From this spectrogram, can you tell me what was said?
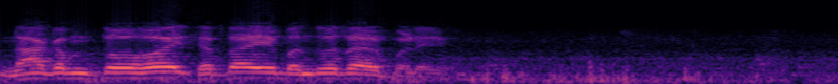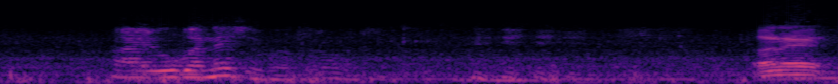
ના ગમતો હોય છતાં એ બંધ વધારે પડે. એવું બને છે અને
